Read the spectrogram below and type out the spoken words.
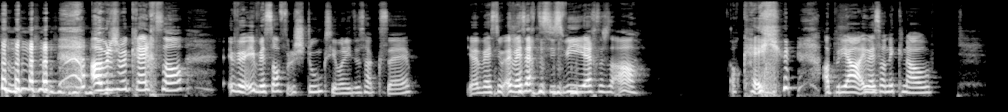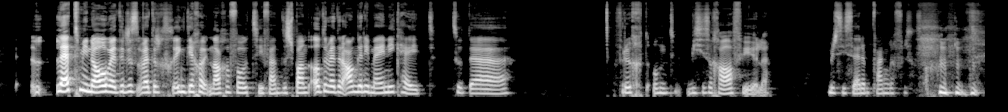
aber es ist wirklich so, ich bin, ich so verstaunt, gewesen, als ich das gesehen habe. Ja, ich weiß nicht, ich weiß echt, das ist wie echt so, ah, okay. aber ja, ich weiß auch nicht genau. Let me know, wenn ihr das, wenn ihr das irgendwie könnt nachvollziehen könnt. Fände das spannend. Oder wenn ihr andere Meinung habt zu den Früchten und wie sie sich anfühlen. Wir sind sehr empfänglich für so Sachen.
